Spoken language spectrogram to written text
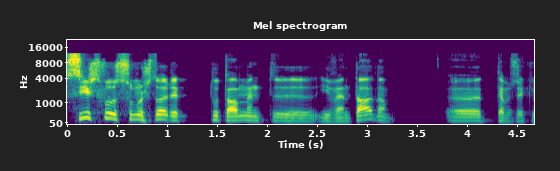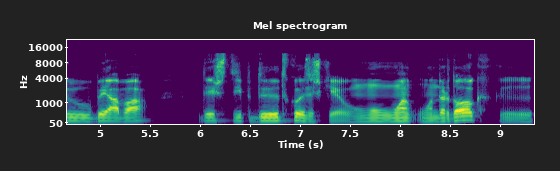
Se isto fosse uma história totalmente inventada, eh, temos aqui o beabá deste tipo de, de coisas, que é um, um underdog que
